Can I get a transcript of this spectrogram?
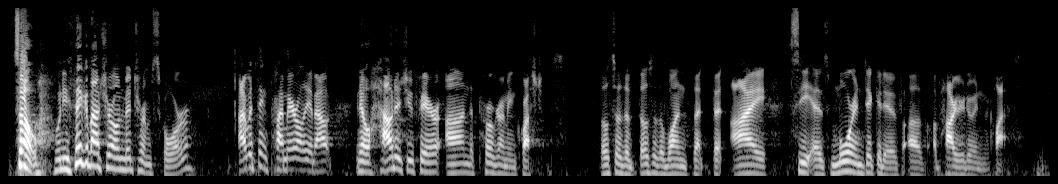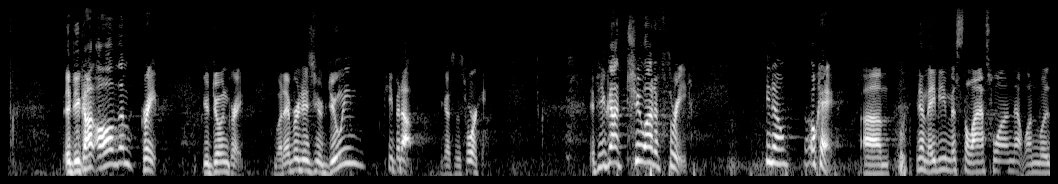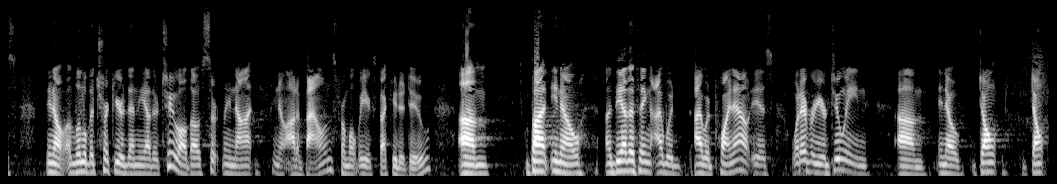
So, when you think about your own midterm score, I would think primarily about, you know, how did you fare on the programming questions? Those are the, those are the ones that, that I see as more indicative of, of how you're doing in the class. If you got all of them, great. You're doing great. Whatever it is you're doing, keep it up, because it's working. If you got two out of three, you know, okay. Um, you know, maybe you missed the last one. That one was, you know, a little bit trickier than the other two, although certainly not, you know, out of bounds from what we expect you to do. Um, but, you know, uh, the other thing I would, I would point out is whatever you're doing, um, you know, don't, don't,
